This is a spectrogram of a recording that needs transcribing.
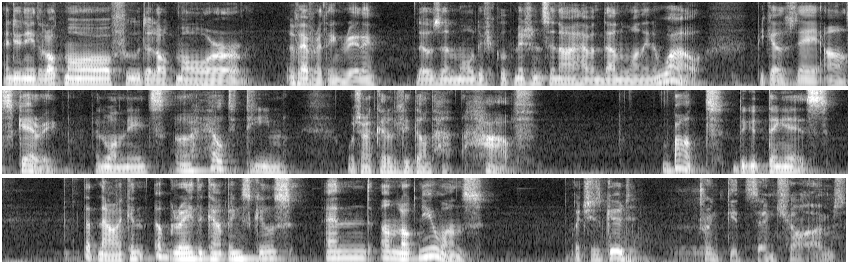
and you need a lot more food, a lot more of everything really. Those are more difficult missions, and I haven't done one in a while, because they are scary, and one needs a healthy team, which I currently don't ha- have. But the good thing is, that now I can upgrade the camping skills and unlock new ones, which is good. Trinkets and charms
